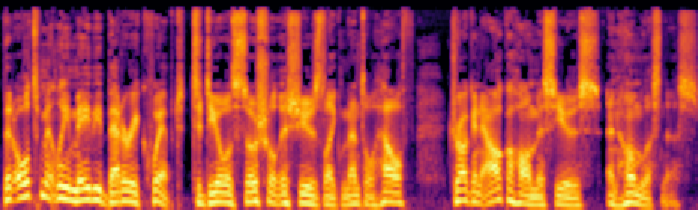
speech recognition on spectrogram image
that ultimately may be better equipped to deal with social issues like mental health, drug and alcohol misuse, and homelessness.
